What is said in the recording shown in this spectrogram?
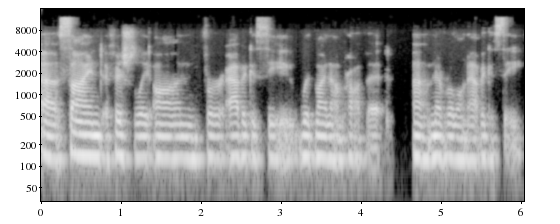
uh, signed officially on for advocacy with my nonprofit, um, Never Alone Advocacy.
